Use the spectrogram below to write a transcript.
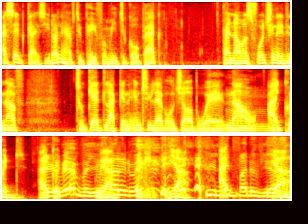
I said, guys, you don't have to pay for me to go back and I was fortunate enough to get like an entry level job where now I could. I, could, remember you yeah, started working. Yeah, we I- made fun of you. Yeah,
